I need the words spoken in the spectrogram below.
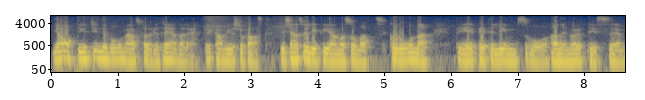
Ja, det är ju inte i nivå med hans företrädare. Det kan vi ju slå fast. Det känns ju lite grann som att Corona, det är Peter Lims och Anne Mörtis eh,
